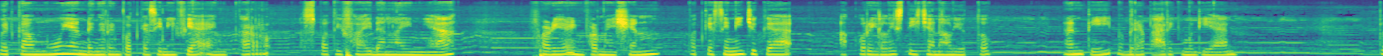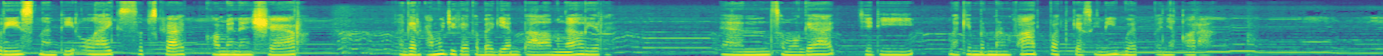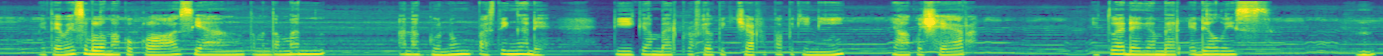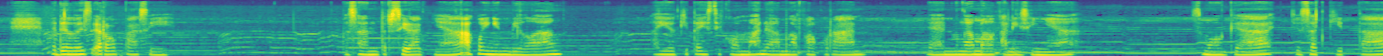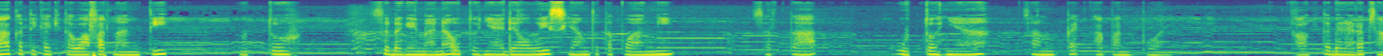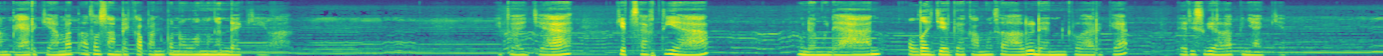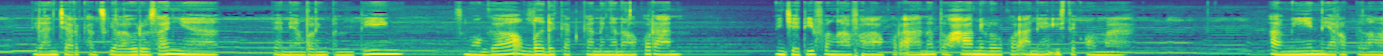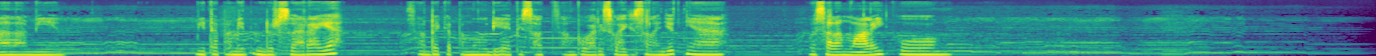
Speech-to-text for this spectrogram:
Buat kamu yang dengerin podcast ini via Anchor, Spotify, dan lainnya, For your information, podcast ini juga aku rilis di channel YouTube nanti beberapa hari kemudian. Please nanti like, subscribe, comment, and share agar kamu juga kebagian pahala mengalir. Dan semoga jadi makin bermanfaat podcast ini buat banyak orang. BTW sebelum aku close yang teman-teman anak gunung pasti nge deh di gambar profil picture topik ini yang aku share itu ada gambar Edelweiss. Edelweiss Eropa sih. Pesan tersiratnya aku ingin bilang ayo kita istiqomah dalam menghafal Quran dan mengamalkan isinya. Semoga jasad kita ketika kita wafat nanti utuh sebagaimana utuhnya Edelweiss yang tetap wangi serta utuhnya sampai kapan pun. Kalau kita berharap sampai hari kiamat atau sampai kapan pun Allah mengendaki lah. Itu aja. Keep safety ya. Mudah-mudahan Allah jaga kamu selalu dan keluarga dari segala penyakit. Dilancarkan segala urusannya. Dan yang paling penting, semoga Allah dekatkan dengan Al-Quran menjadi penghafal Al-Quran atau hamilul Quran yang istiqomah. Amin ya Rabbal Alamin. Mita pamit undur suara ya. Sampai ketemu di episode Sang Pewaris Wahyu selanjutnya. Wassalamualaikum.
